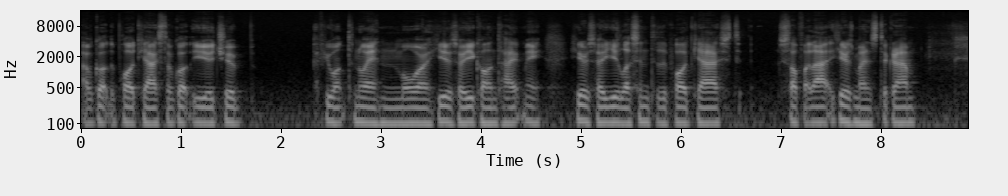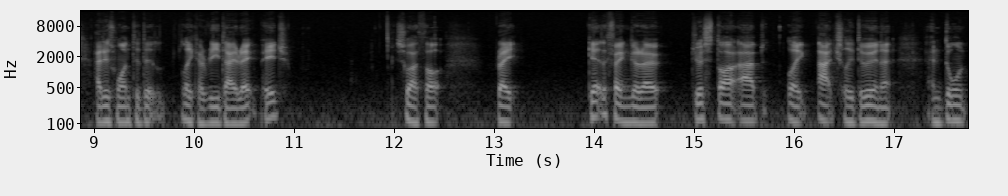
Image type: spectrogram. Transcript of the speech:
I've got the podcast, I've got the YouTube. If you want to know anything more, here's how you contact me. Here's how you listen to the podcast, stuff like that. Here's my Instagram. I just wanted it like a redirect page. So I thought, right, get the finger out, just start ab- like actually doing it, and don't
